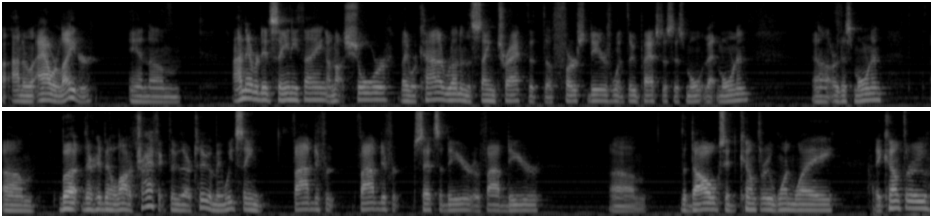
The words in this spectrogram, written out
uh, I know an hour later, and um, I never did see anything. I'm not sure. They were kind of running the same track that the first deers went through past us this mor- that morning, uh, or this morning. Um, but there had been a lot of traffic through there too. I mean, we'd seen five different five different sets of deer or five deer. Um, the dogs had come through one way. They come through.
